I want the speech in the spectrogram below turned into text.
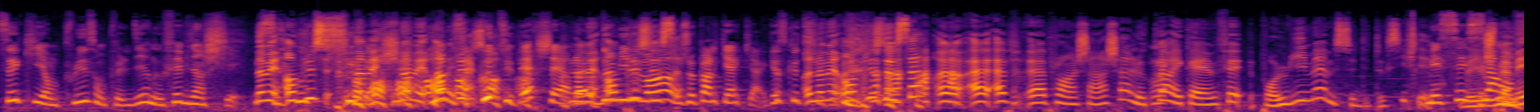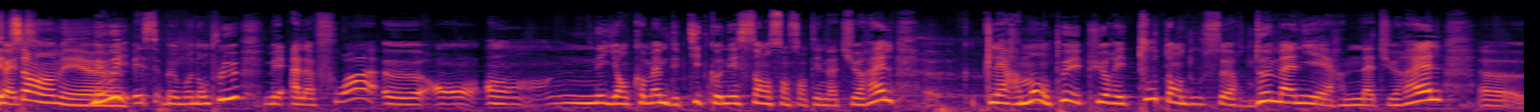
Ce qui, en plus, on peut le dire, nous fait bien chier. Non, mais Ça en plus- super non, mais Non, mais ça plus- coûte super cher. Non, mais Bah, en plus de 2020, ça- je parle caca. Qu'est-ce que tu Oh non, veux mais en plus de ça, euh, appelons un chat un chat, le corps est quand même fait pour lui-même se détoxifier. Mais c'est je ça, suis pas en fait. médecin, hein, mais. Mais euh, oui, mais, c'est- mais moi non plus. Mais à la fois, euh, en, en ayant quand même des petites connaissances en santé naturelle, euh, clairement, on peut épurer tout en douceur, de manière naturelle, euh,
